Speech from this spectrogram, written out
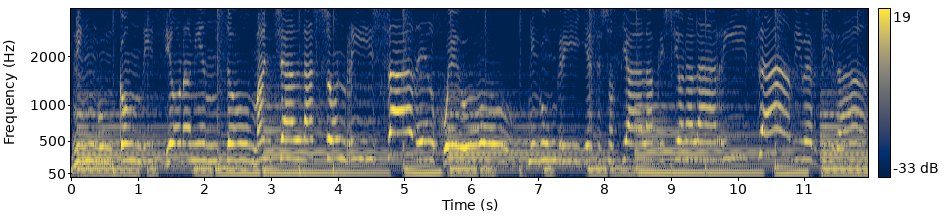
Ningún condicionamiento mancha la sonrisa del juego. Ningún grillete social aprisiona la risa divertida.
